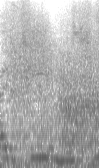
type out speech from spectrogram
Red team has slain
